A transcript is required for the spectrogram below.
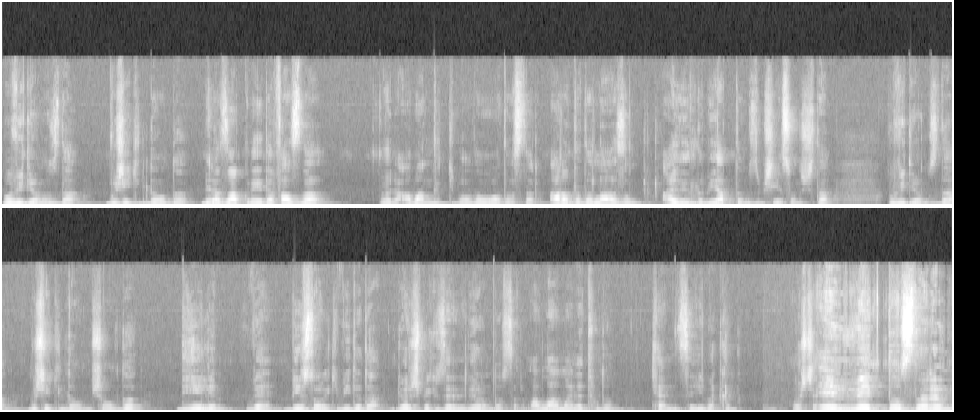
Bu videomuzda bu şekilde oldu. Biraz upgrade'e fazla böyle abandık gibi oldu ama dostlar arada da lazım. Aynı yılda bir yaptığımız bir şey sonuçta. Bu videomuzda bu şekilde olmuş oldu diyelim ve bir sonraki videoda görüşmek üzere diliyorum dostlarım. Allah'a emanet olun. Kendinize iyi bakın. Hoşçakalın. Evet dostlarım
